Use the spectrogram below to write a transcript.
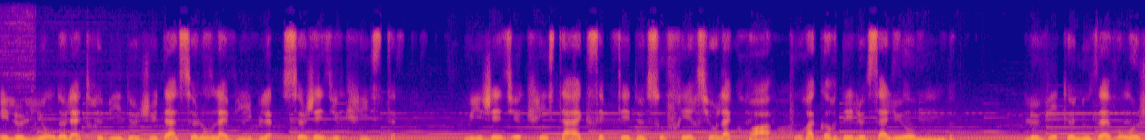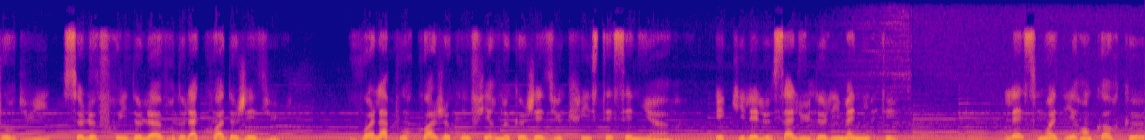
Et le lion de la tribu de Judas selon la Bible, ce Jésus-Christ. Oui Jésus-Christ a accepté de souffrir sur la croix, pour accorder le salut au monde. Le vie que nous avons aujourd'hui, c'est le fruit de l'œuvre de la croix de Jésus. Voilà pourquoi je confirme que Jésus-Christ est Seigneur. et qu'il est le salut de l'humanité. Laisse-moi dire encore que,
